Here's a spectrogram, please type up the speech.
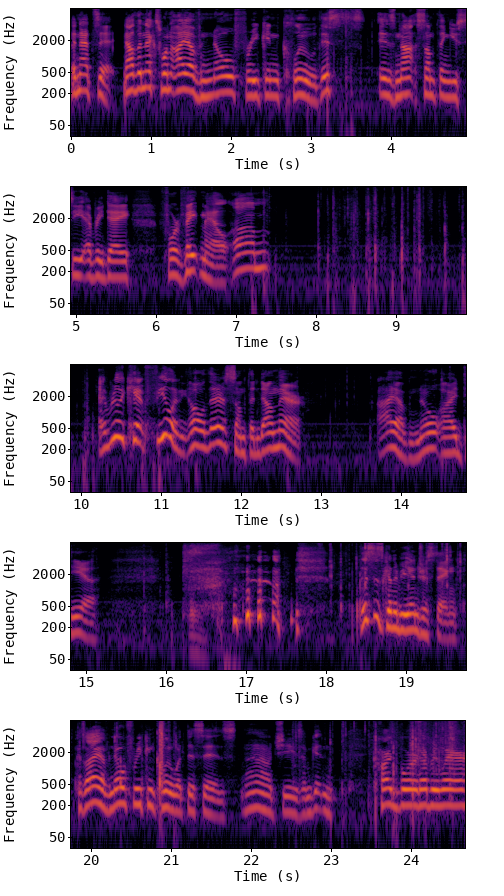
And that's it. Now the next one, I have no freaking clue. This is not something you see every day for vape mail. Um, I really can't feel any. Oh, there's something down there. I have no idea. This is going to be interesting because I have no freaking clue what this is. Oh, jeez, I'm getting cardboard everywhere.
